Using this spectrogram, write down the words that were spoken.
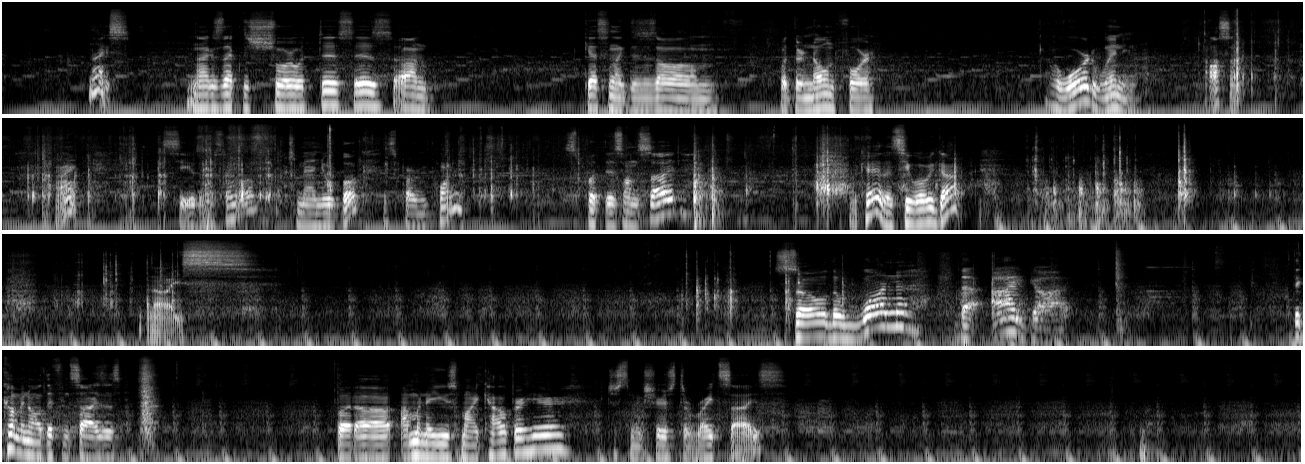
Nice. Not exactly sure what this is. I'm guessing like this is all um, what they're known for. Award winning. Awesome. Alright. See the next Manual book. That's probably important. Let's put this on the side. Okay, let's see what we got. Nice. So the one that I got they come in all different sizes. But uh, I'm gonna use my caliper here just to make sure it's the right size.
